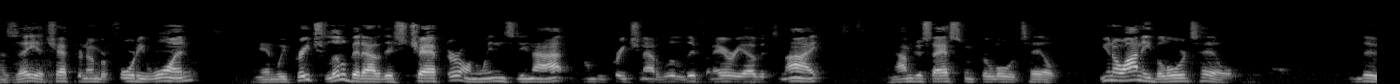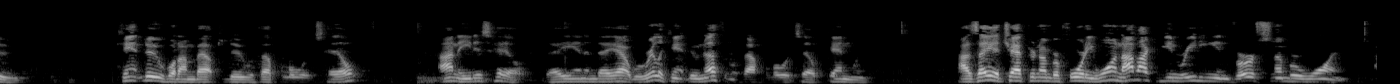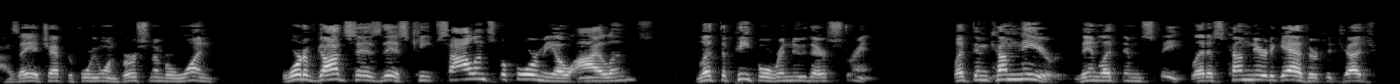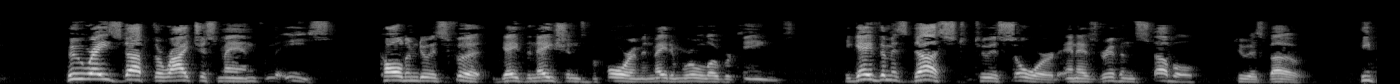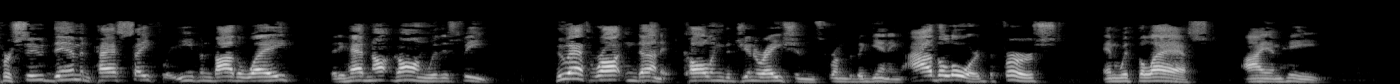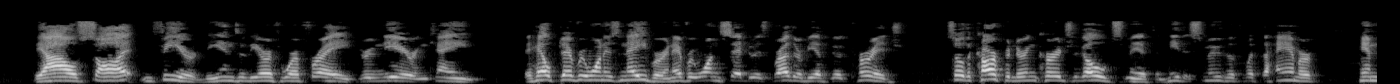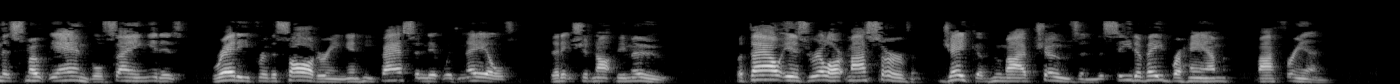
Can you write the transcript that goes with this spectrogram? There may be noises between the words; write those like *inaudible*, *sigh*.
Isaiah chapter number 41. And we preached a little bit out of this chapter on Wednesday night. I'm going to be preaching out of a little different area of it tonight. And I'm just asking for the Lord's help. You know, I need the Lord's help. I do. Can't do what I'm about to do without the Lord's help. I need His help day in and day out. We really can't do nothing without the Lord's help, can we? Isaiah chapter number 41. I'd like to begin reading in verse number 1. Isaiah chapter 41 verse number 1. The Word of God says this, Keep silence before me, O islands. Let the people renew their strength. Let them come near, then let them speak. Let us come near together to judgment. Who raised up the righteous man from the east, called him to his foot, gave the nations before him, and made him rule over kings? He gave them as dust to his sword, and as driven stubble to his bow. He pursued them and passed safely, even by the way that he had not gone with his feet. Who hath wrought and done it, calling the generations from the beginning? I, the Lord, the first, and with the last, I am He. The isles saw it and feared. The ends of the earth were afraid, drew near and came. They helped everyone his neighbor, and every one said to his brother, Be of good courage. So the carpenter encouraged the goldsmith, and he that smootheth with the hammer, him that smote the anvil, saying, It is ready for the soldering, and he fastened it with nails, that it should not be moved. But thou, Israel, art my servant, Jacob, whom I have chosen, the seed of Abraham, my friend.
